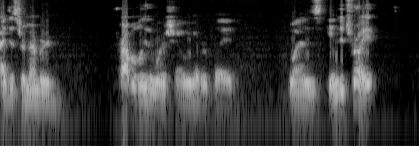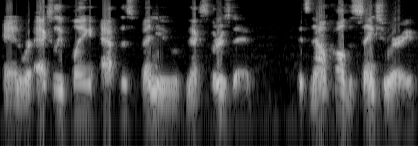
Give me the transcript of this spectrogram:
I just remembered probably the worst show we've ever played was in Detroit, and we're actually playing at this venue next Thursday. It's now called the Sanctuary,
